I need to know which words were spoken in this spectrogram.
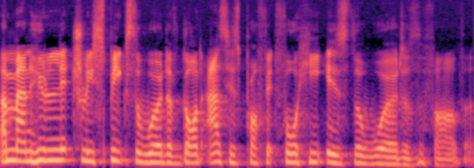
a man who literally speaks the word of God as his prophet, for he is the word of the Father.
